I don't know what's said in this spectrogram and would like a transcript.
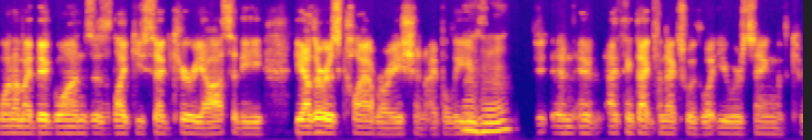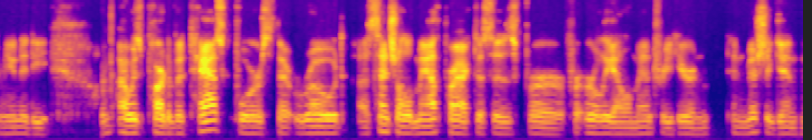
one of my big ones is like you said curiosity, the other is collaboration. I believe mm-hmm. and, and I think that connects with what you were saying with community. I was part of a task force that wrote essential math practices for for early elementary here in in Michigan.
